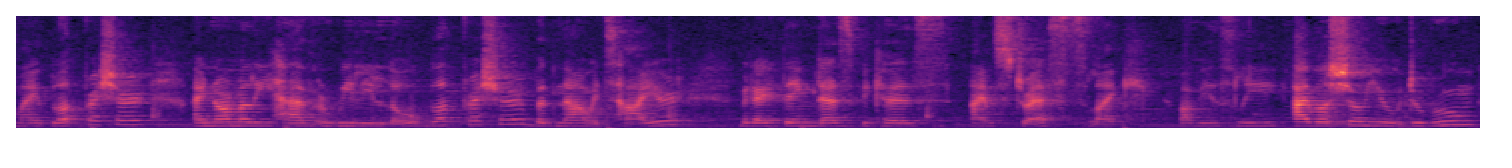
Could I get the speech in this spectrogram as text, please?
my blood pressure. I normally have a really low blood pressure, but now it's higher. But I think that's because I'm stressed, like obviously. I will show you the room,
